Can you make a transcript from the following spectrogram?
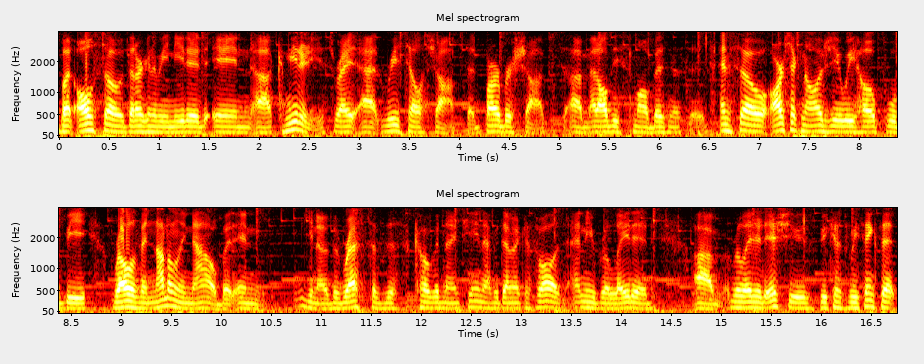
but also that are going to be needed in uh, communities, right? At retail shops, at barber shops, um, at all these small businesses. And so our technology, we hope, will be relevant not only now, but in you know the rest of this COVID-19 epidemic as well as any related um, related issues because we think that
